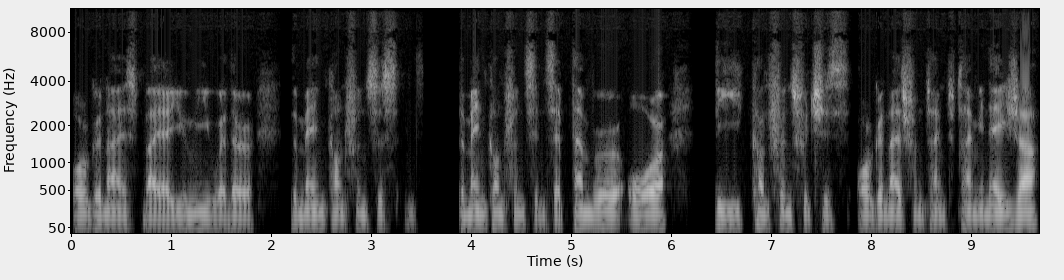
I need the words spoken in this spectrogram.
organized by IUMI, whether the main conferences, the main conference in September or the conference which is organized from time to time in Asia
